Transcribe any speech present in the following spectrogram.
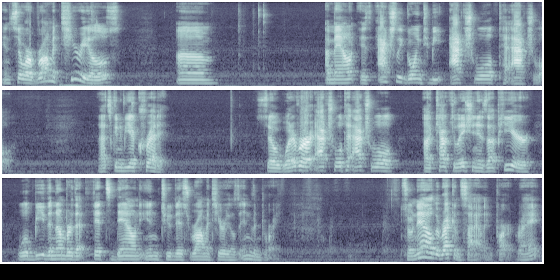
And so our raw materials, um, amount is actually going to be actual to actual. That's going to be a credit. So whatever our actual to actual uh, calculation is up here will be the number that fits down into this raw materials inventory. So now the reconciling part, right?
